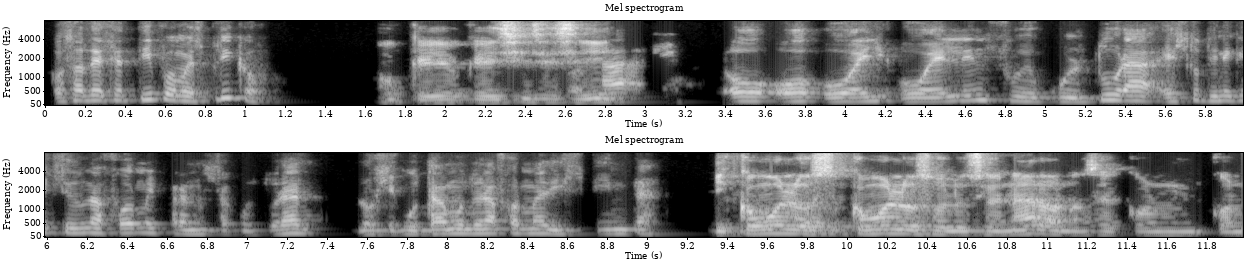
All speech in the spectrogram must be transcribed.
Cosas de ese tipo, ¿me explico? Ok, ok, sí, sí, sí. O, o, o, él, o él en su cultura, esto tiene que ser de una forma y para nuestra cultura lo ejecutamos de una forma distinta. ¿Y cómo, los, cómo lo solucionaron? O sea, ¿con, con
